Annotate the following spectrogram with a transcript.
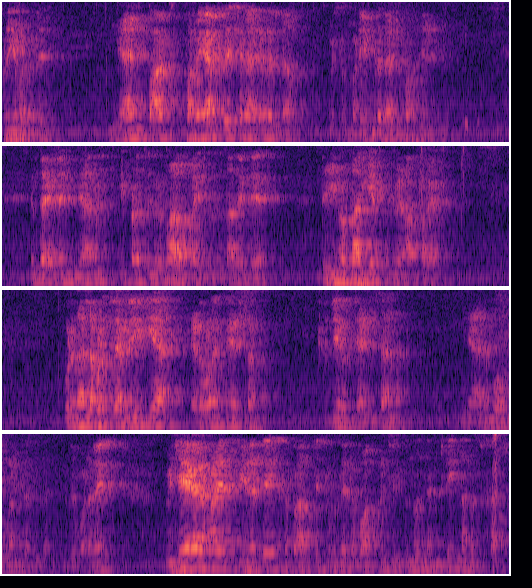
പ്രിയമുള്ളവര് ഞാൻ പാ പറയാൻ ഉദ്ദേശിച്ച കാര്യങ്ങളെല്ലാം മിസ്റ്റർ മണിയമ്പല രാജു പറഞ്ഞു എന്തായാലും ഞാനും ഈ പടത്തിന്റെ ഒരു ഭാഗമായി നിന്നത് അതിന്റെ ദൈവഭാഗ്യം എന്ന് വേണം പറയാൻ. ഒരു നല്ല പടത്തിൽ അഭിനയിക്കുക ഇടപെടലിന് ശേഷം കിട്ടിയ ഒരു ചാൻസാണ് ഞാനും ഓർമ്മിച്ചിട്ടുണ്ട് ഇത് വളരെ വിജയകരമായി തീരട്ടെ എന്ന് പ്രാർത്ഥിച്ചുകൊണ്ട് എന്റെ വാക്കുകൾ ചിരിക്കുന്നു നന്ദി നമസ്കാരം.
